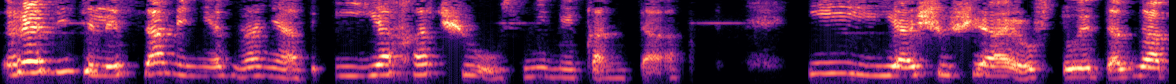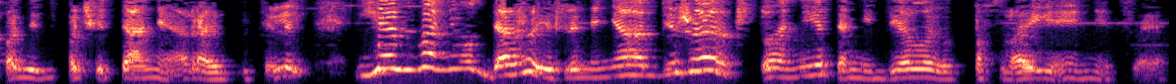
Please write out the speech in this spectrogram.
Родители сами не звонят, и я хочу с ними контакт. И я ощущаю, что это заповедь почитания родителей. Я звоню, даже если меня обижают, что они это не делают по своей инициативе.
